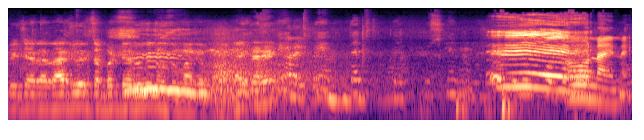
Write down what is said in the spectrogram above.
बिचारा राजवीरचा बर्थडे रुईन होतो मागे मला नाही का रे? हो नाही नाही.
